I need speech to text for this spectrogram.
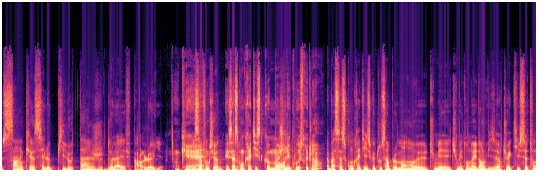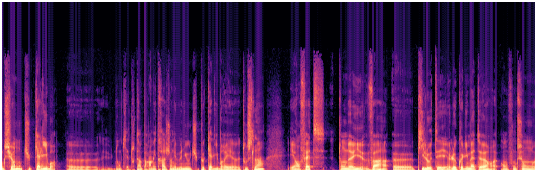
5. C'est le pilotage de l'AF par l'œil. Et ça fonctionne. Et ça se concrétise comment, du coup, ce truc-là? Ah bah, Ça se concrétise que tout simplement, euh, tu, mets, tu mets ton œil dans le viseur, tu actives cette fonction, tu calibres euh, donc il y a tout un paramétrage dans les menus où tu peux calibrer euh, tout cela. Et en fait, ton œil va euh, piloter le collimateur en fonction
